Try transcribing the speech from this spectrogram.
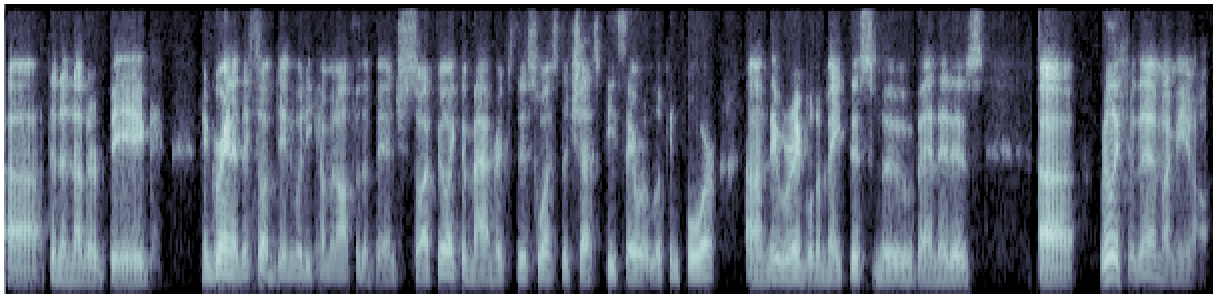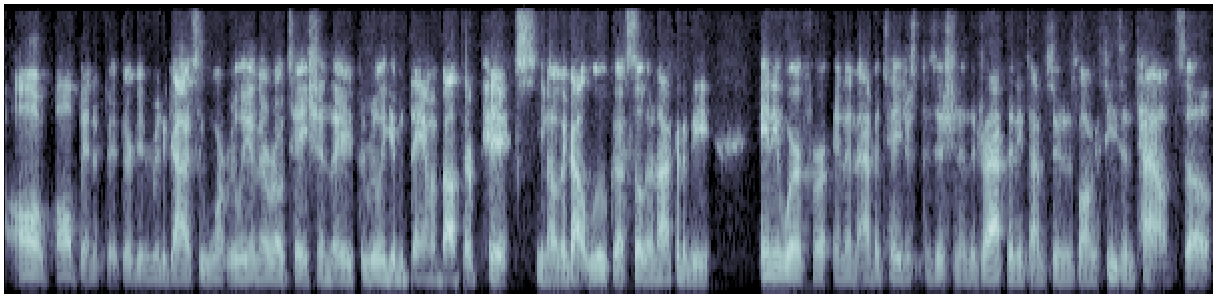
uh, than another big. And granted, they still have Dinwiddie coming off of the bench, so I feel like the Mavericks, this was the chess piece they were looking for. Um, they were able to make this move, and it is uh, really for them, I mean, all all benefit. They're getting rid of guys who weren't really in their rotation. They could really give a damn about their picks. You know, they got Luka, so they're not going to be anywhere for in an advantageous position in the draft anytime soon as long as he's in town. So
